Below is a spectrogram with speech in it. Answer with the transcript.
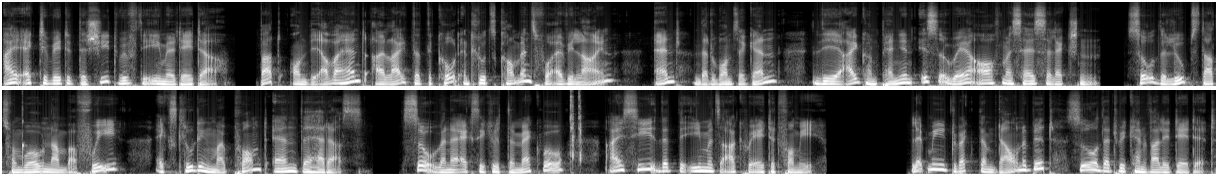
I activated the sheet with the email data. But on the other hand, I like that the code includes comments for every line and that once again, the AI companion is aware of my cell selection. So the loop starts from row number 3, excluding my prompt and the headers. So when I execute the macro, I see that the emails are created for me. Let me drag them down a bit so that we can validate it.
